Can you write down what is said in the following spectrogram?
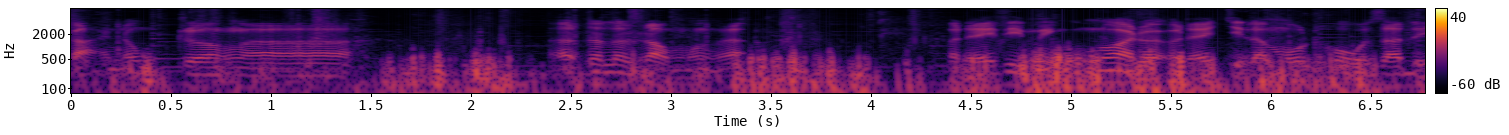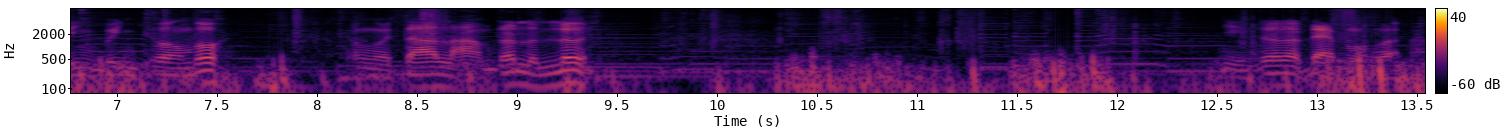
Cải nông trường uh, rất là rộng mọi người ạ. Ở đây thì mình cũng nói rồi ở đây chỉ là một hộ gia đình bình thường thôi. Người ta làm rất là lớn nhìn rất là đẹp mọi người ạ.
